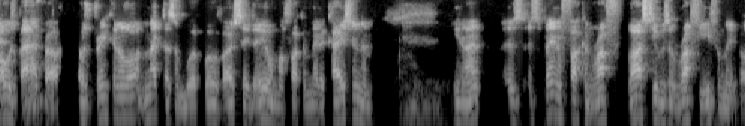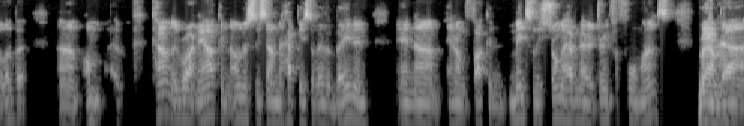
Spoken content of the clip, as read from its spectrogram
I was bad, bro. I was drinking a lot, and that doesn't work well with OCD or my fucking medication, and you know, it's, it's been a fucking rough. Last year was a rough year for me, brother, but um, I'm currently right now. I can honestly say I'm the happiest I've ever been, and and um, and I'm fucking mentally strong. I haven't had a drink for four months, wow. and uh,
